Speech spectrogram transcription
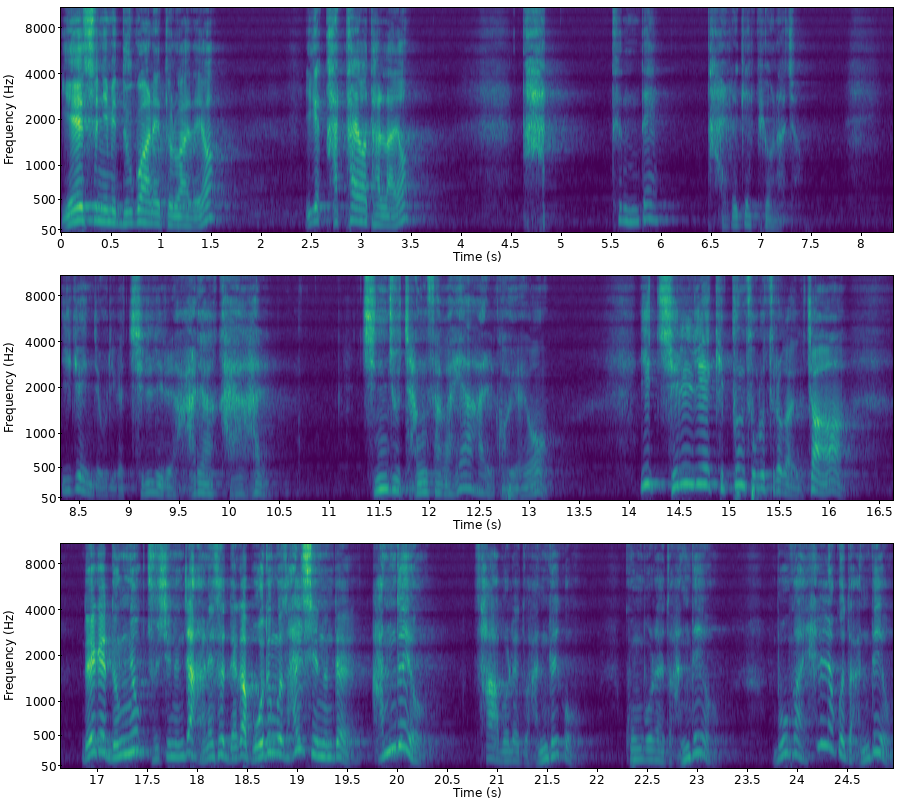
예수님이 누구 안에 들어와야 돼요? 이게 같아요, 달라요? 같은데 다르게 표현하죠. 이게 이제 우리가 진리를 알아가야 할 진주 장사가 해야 할 거예요. 이 진리의 깊은 속으로 들어가야 돼. 자, 내게 능력 주시는 자 안에서 내가 모든 것을 할 수 있는데 안 돼요. 사업을 해도 안 되고 공부를 해도 안 돼요. 뭐가 하려고 해도 안 돼요.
